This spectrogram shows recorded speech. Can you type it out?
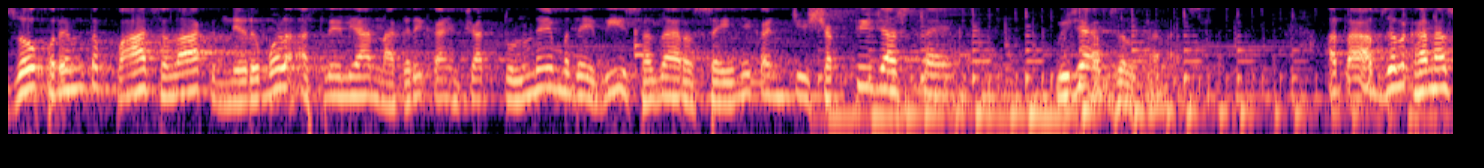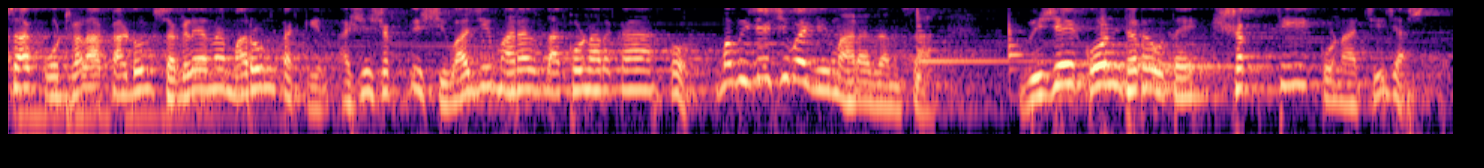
जोपर्यंत पाच लाख निर्बळ असलेल्या नागरिकांच्या तुलनेमध्ये वीस हजार सैनिकांची शक्ती जास्त आहे विजय अफजल खानाचा. आता अफजल खानाचा कोठळा काढून सगळ्यांना मारून टाकेन अशी शक्ती शिवाजी महाराज दाखवणार का? हो मग विजय शिवाजी महाराजांचा. विजय कोण ठरवतंय? शक्ती कोणाची जास्त?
